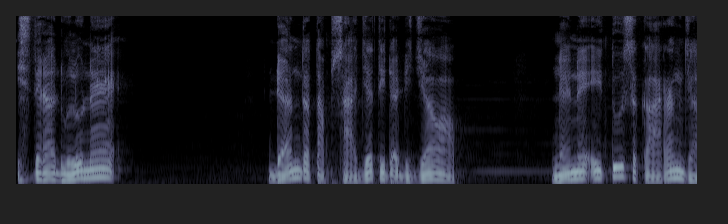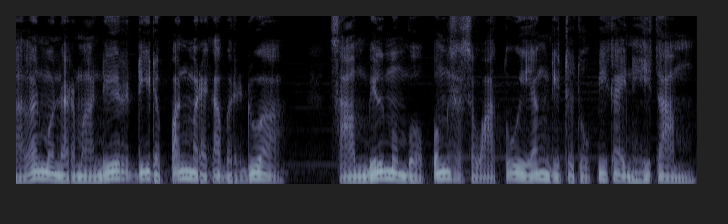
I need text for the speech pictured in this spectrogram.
Istirahat dulu, Nek. Dan tetap saja tidak dijawab. Nenek itu sekarang jalan mondar-mandir di depan mereka berdua sambil membopong sesuatu yang ditutupi kain hitam.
